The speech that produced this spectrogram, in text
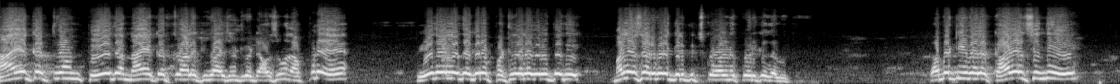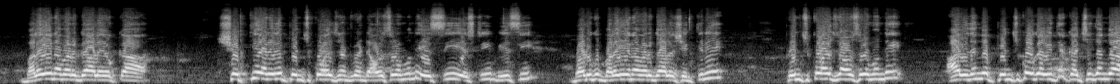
నాయకత్వం పేద నాయకత్వాలకు ఇవ్వాల్సినటువంటి అవసరం ఉంది. అప్పుడే పేదోళ్ళ దగ్గర పట్టుదల కలుగుతుంది. మళ్ళీసారి కూడా గెలిపించుకోవాలనే కోరిక కలుగుతుంది. కాబట్టి ఇవాళ కావాల్సింది బలహీన వర్గాల యొక్క శక్తి అనేది పెంచుకోవాల్సినటువంటి అవసరం ఉంది. ఎస్సీ ఎస్టీ బీసీ బడుగు బలహీన వర్గాల శక్తిని పెంచుకోవాల్సిన అవసరం ఉంది. ఆ విధంగా పెంచుకోగలిగితే ఖచ్చితంగా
